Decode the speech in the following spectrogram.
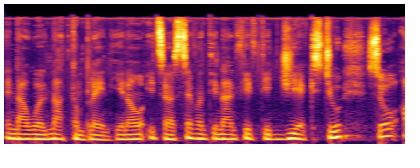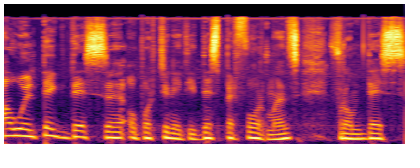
and i will not complain you know it's a 7950 gx2 so i will take this uh, opportunity this performance from this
